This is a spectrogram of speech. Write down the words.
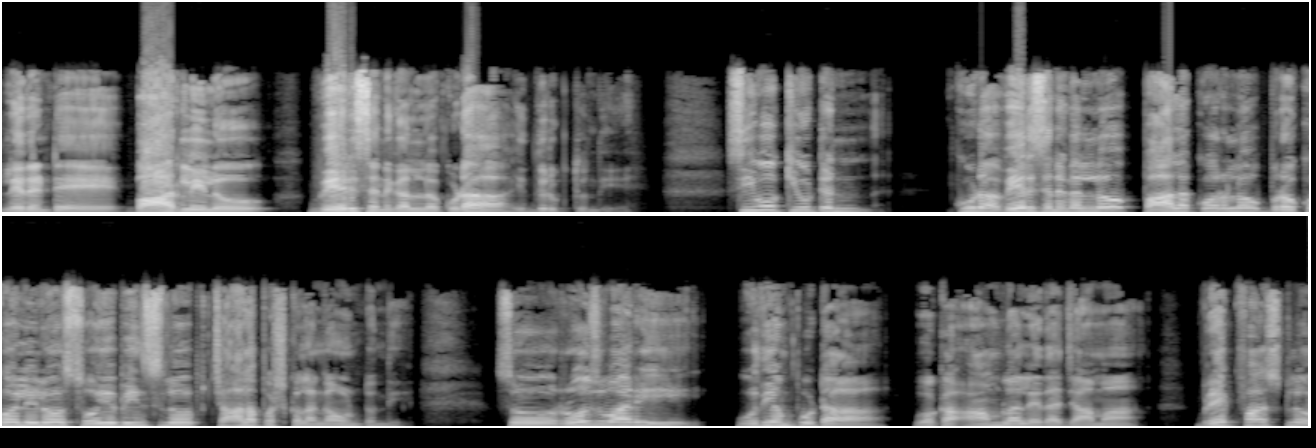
లేదంటే బార్లీలో, వేరుశనగల్లో కూడా ఇది దొరుకుతుంది. సిఓ క్యూ10 కూడా వేరుశనగల్లో, పాలకూరలో, బ్రొకోలీలో, సోయాబీన్స్‌లో చాలా పుష్కలంగా ఉంటుంది. సో, రోజువారీ ఉదయం పూట ఒక ఆమ్ల లేదా జామ, బ్రేక్‌ఫాస్ట్‌లో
